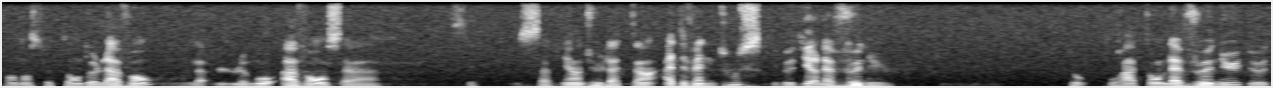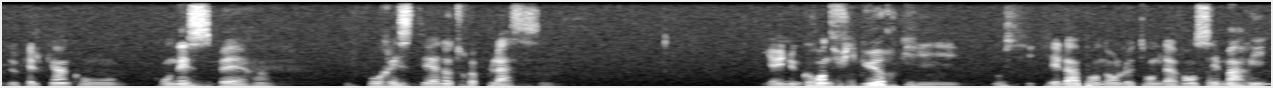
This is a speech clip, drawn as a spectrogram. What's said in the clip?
pendant ce temps de l'avant, le mot avant, ça, vient du latin adventus, qui veut dire la venue. Donc pour attendre la venue de, quelqu'un qu'on qu espère, il faut rester à notre place. Il y a une grande figure qui aussi qui est là pendant le temps de l'avant, c'est Marie,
